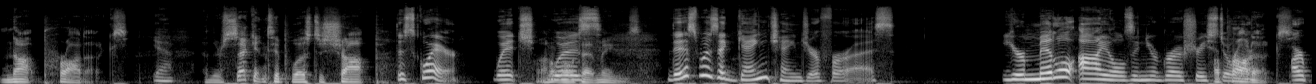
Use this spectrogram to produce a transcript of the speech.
not products. Yeah. And their second tip was to shop. The square, which I don't was know what that means. this was a game changer for us. Your middle aisles in your grocery store are products. are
